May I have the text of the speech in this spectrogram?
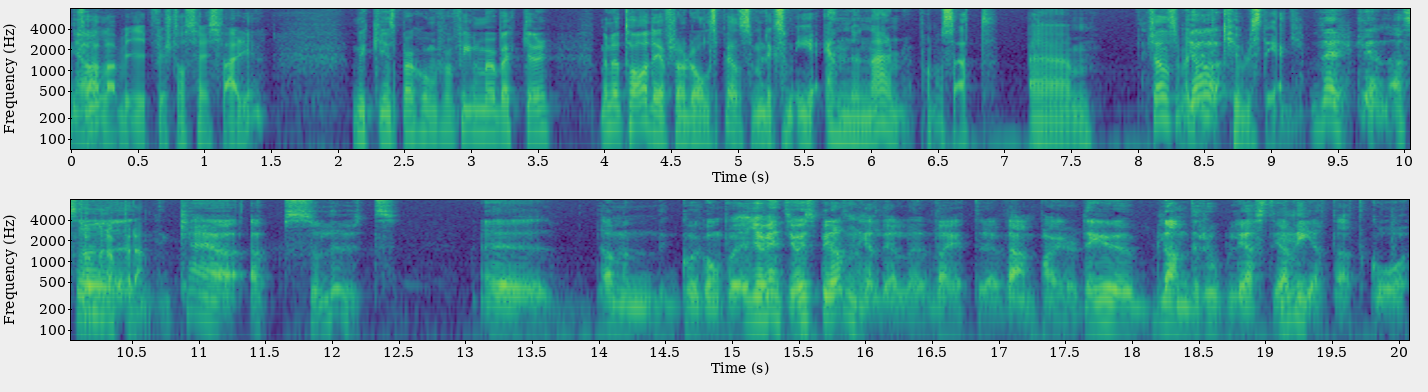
Ja. alla vi förstås här i Sverige. Mycket inspiration från filmer och böcker. Men att ta det från rollspel som liksom är ännu närmare på något sätt. Um, känns som ett Ja. kul steg. Verkligen, alltså Tummen upp för den. kan jag absolut eh, ja, men, gå igång på. Jag vet inte, jag har ju spelat en hel del, vad heter det, Vampire. Det är ju bland det roligaste jag Mm. vet, att gå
